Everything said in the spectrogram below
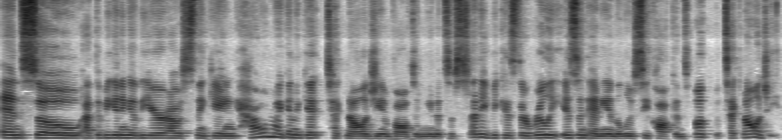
And so at the beginning of the year, I was thinking, how am I going to get technology involved in units of study? Because there really isn't any in the Lucy Calkins book with technology.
